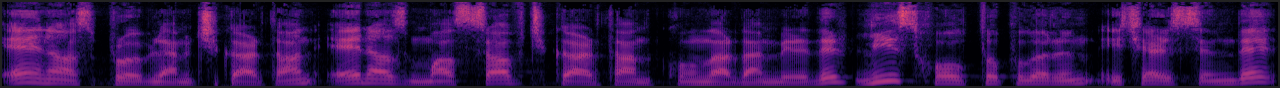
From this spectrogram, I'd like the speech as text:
en az problem çıkartan, en az masraf çıkartan konulardan biridir. Leasehold tapuların içerisinde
